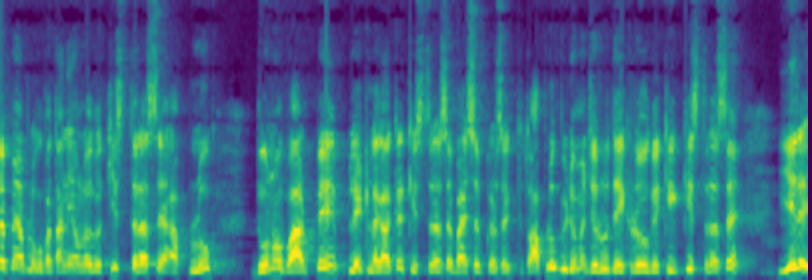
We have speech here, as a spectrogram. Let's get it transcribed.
स्टेप में आप लोगों को बताने हम लोग किस तरह से आप लोग दोनों बार पे प्लेट लगाकर किस तरह से बाइसेप कर सकते हो। तो आप लोग वीडियो में ज़रूर देख रहे होगे कि किस तरह से ये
